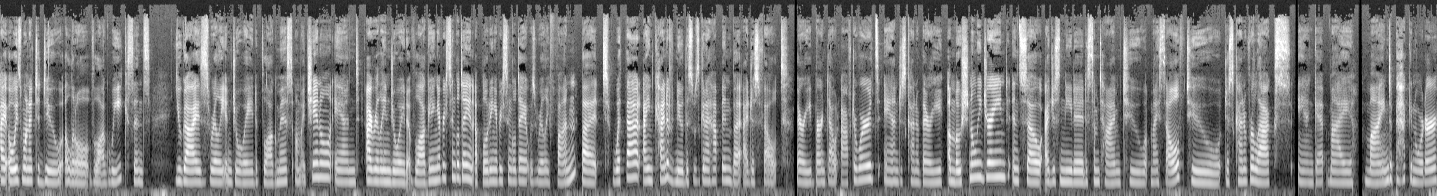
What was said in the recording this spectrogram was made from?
I always wanted to do a little vlog week since you guys really enjoyed Vlogmas on my channel, and I really enjoyed vlogging every single day and uploading every single day. It was really fun. But with that, I kind of knew this was going to happen, but I just felt very burnt out afterwards and just kind of very emotionally drained. And so I just needed some time to myself to just kind of relax and get my mind back in order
